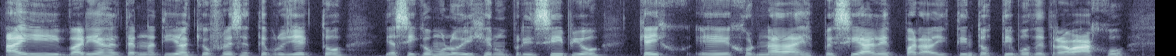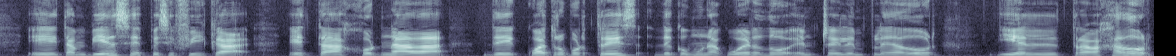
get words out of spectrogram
hay varias alternativas que ofrece este proyecto y así como lo dije en un principio, que hay eh, jornadas especiales para distintos tipos de trabajo, eh, también se especifica esta jornada de 4x3 de común acuerdo entre el empleador el trabajador.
